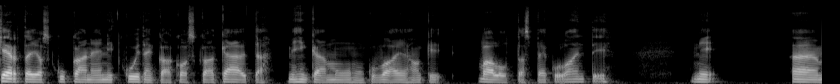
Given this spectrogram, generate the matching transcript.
Kerta, jos kukaan ei niitä kuitenkaan koskaan käytä mihinkään muuhun kuin vain johonkin valuuttaspekulointiin niin ähm,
